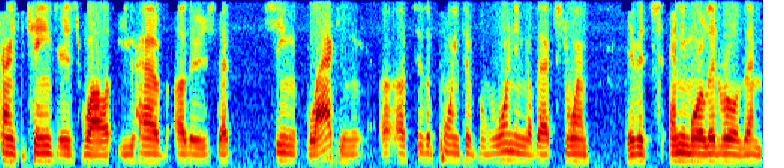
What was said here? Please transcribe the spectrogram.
kinds of changes while you have others that seem lacking uh, up to the point of warning of that storm if it's any more literal than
